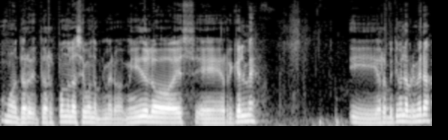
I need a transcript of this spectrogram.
Bueno, te, te respondo la segunda primero. Mi ídolo es eh, Riquelme. Y repetime la primera.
